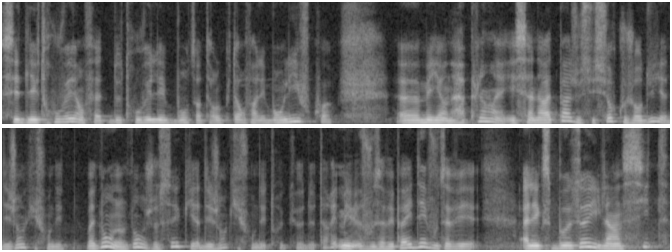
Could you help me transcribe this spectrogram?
C'est de les trouver, en fait, de trouver les bons interlocuteurs, enfin les bons livres, quoi. Euh, mais il y en a plein et ça n'arrête pas. Je suis sûre qu'aujourd'hui, il y a des gens qui font des. Bah non, non, non, je sais qu'il y a des gens qui font des trucs de taré. Mais vous n'avez pas aidé. Vous avez. Alex Boseux, il a un site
